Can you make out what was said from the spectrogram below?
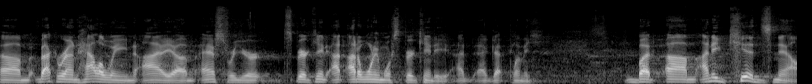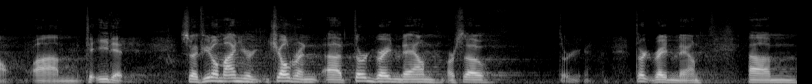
um, back around Halloween, I um, asked for your spirit candy. I, I, don't want any more spirit candy, I, I got plenty. But um, I need kids now um, to eat it. So if you don't mind your children, uh, third grade and down or so, third, third grade and down, um,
